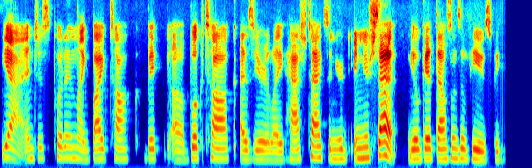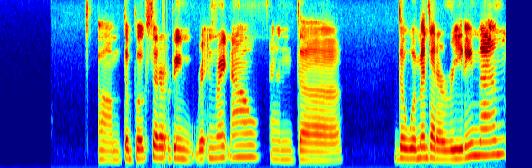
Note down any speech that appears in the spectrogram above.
yeah, and just put in like BikeTok, big uh, BookTok as your like hashtags and you're in your set. You'll get thousands of views. Be- Um the books that are being written right now and the the women that are reading them,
